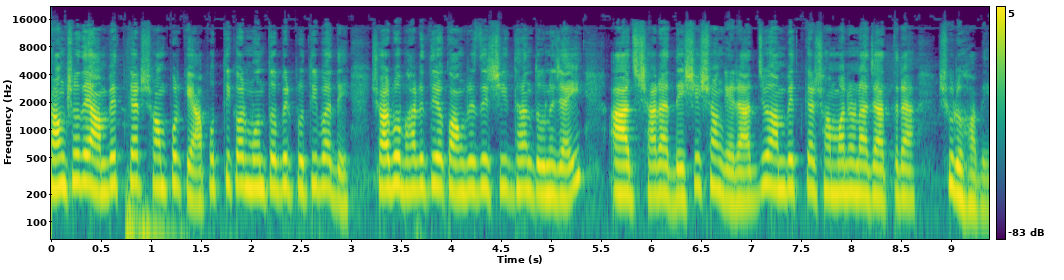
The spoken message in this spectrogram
সংসদে আম্বেদকর সম্পর্কে আপত্তিকর কর মন্তব্যের প্রতিবাদে সর্বভারতীয় কংগ্রেসের সিদ্ধান্ত অনুযায়ী আজ সারা দেশের সঙ্গে রাজ্য আম্বেদকর সম্মাননা যাত্রা শুরু হবে।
